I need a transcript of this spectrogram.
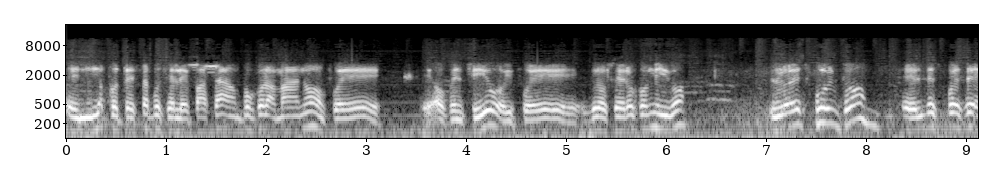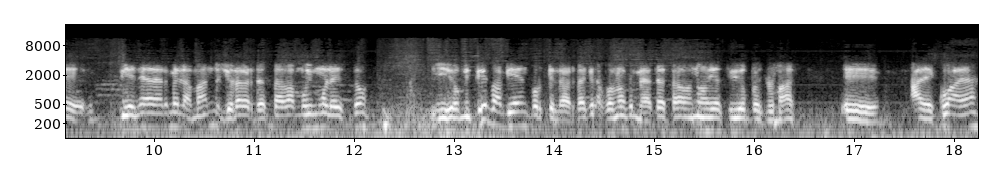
en una protesta pues se le pasa un poco la mano, fue eh, ofensivo y fue grosero conmigo. Lo expulso, él después eh, viene a darme la mano, yo la verdad estaba muy molesto y omití también porque la verdad que la forma que me ha tratado no había sido pues lo más eh, adecuada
